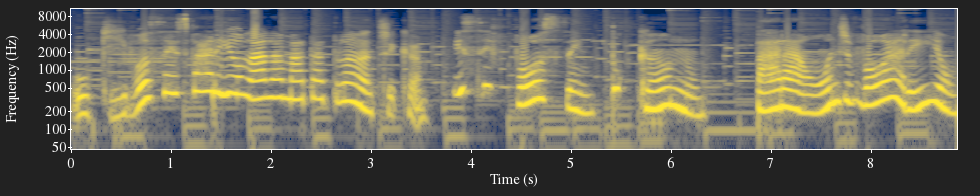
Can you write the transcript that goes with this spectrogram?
o que vocês fariam lá na Mata Atlântica? E se fossem tucano, para onde voariam?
